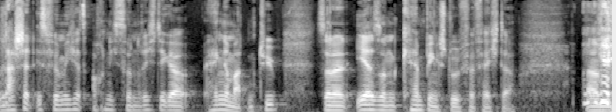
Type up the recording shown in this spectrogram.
Laschet ist für mich jetzt auch nicht so ein richtiger Hängemattentyp, sondern eher so ein Campingstuhlverfechter. Ähm,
